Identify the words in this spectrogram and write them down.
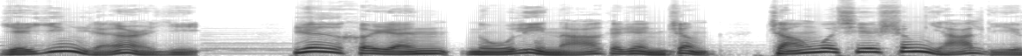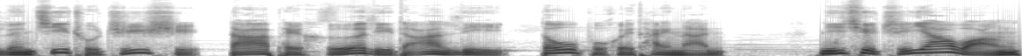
也因人而异。任何人努力拿个认证，掌握些生涯理论基础知识，搭配合理的案例，都不会太难。你去职涯网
